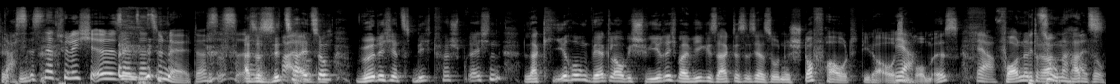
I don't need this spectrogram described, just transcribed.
das ist natürlich äh, sensationell. Das ist, äh, also Sitzheizung würde ich jetzt nicht versprechen. Lackierung wäre, glaube ich, schwierig, weil wie gesagt, das ist ja so eine Stoffhaut, die da außenrum ja. ist. Ja. Vorne Bezug, dran hat also.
